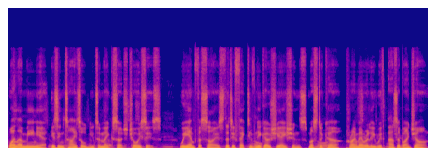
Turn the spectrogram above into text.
While Armenia is entitled to make such choices, we emphasize that effective negotiations must occur primarily with Azerbaijan.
